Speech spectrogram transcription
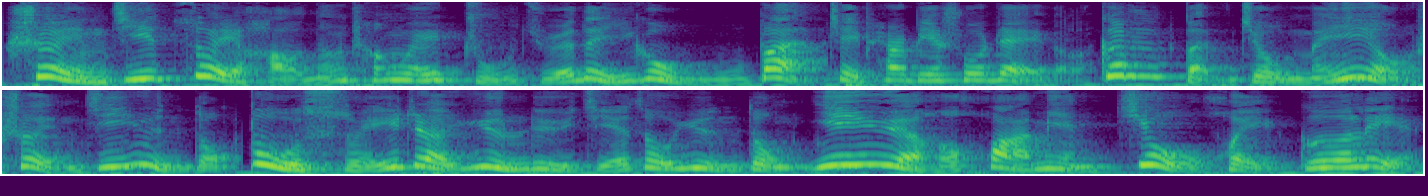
摄影机最好能成为主角的一个舞伴。这片别说这个了，根本就没有摄影机运动，不随着韵律节奏运动，音乐和画面就会割裂，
